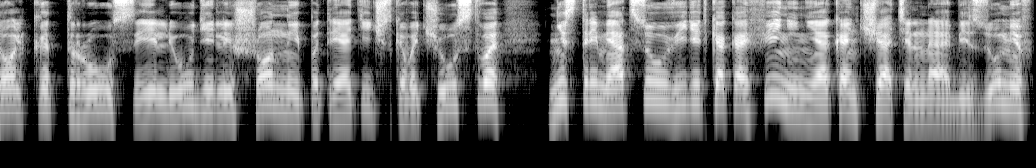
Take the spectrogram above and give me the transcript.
Только трусы и люди, лишенные патриотического чувства, не стремятся увидеть, как афиняне, окончательно обезумев,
